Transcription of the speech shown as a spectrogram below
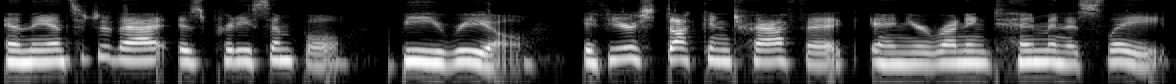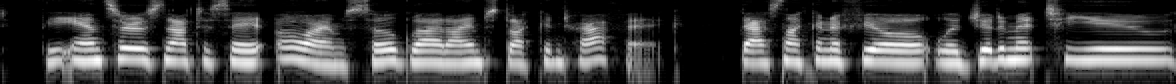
And the answer to that is pretty simple be real. If you're stuck in traffic and you're running 10 minutes late, the answer is not to say, Oh, I'm so glad I'm stuck in traffic. That's not going to feel legitimate to you.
